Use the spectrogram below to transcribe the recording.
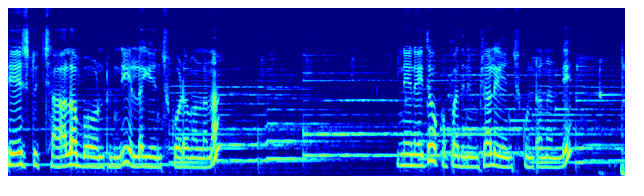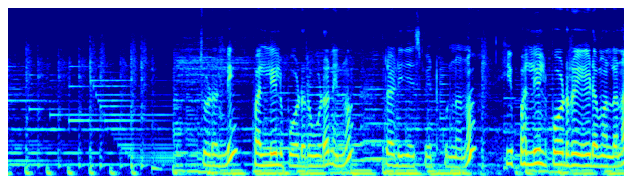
టేస్ట్ చాలా బాగుంటుంది ఇలా వేయించుకోవడం వలన. నేనైతే ఒక పది నిమిషాలు వేయించుకుంటానండి. చూడండి పల్లీల పౌడర్ కూడా నేను రెడీ చేసి పెట్టుకున్నాను. ఈ పల్లీల పౌడర్ వేయడం వలన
